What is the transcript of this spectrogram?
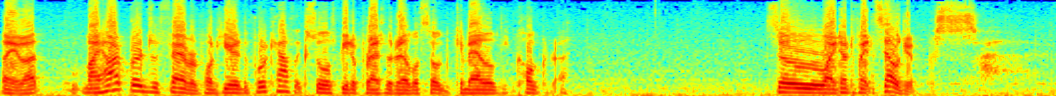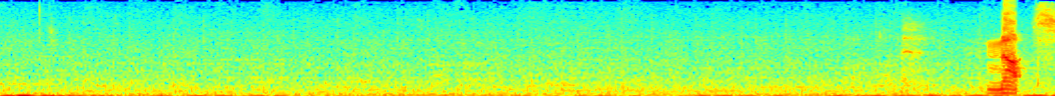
Wait, what? My heart burns with fervour upon hearing the poor Catholic souls being oppressed with the realm of Sultan Kamel the Conqueror. So, I don't fight the Seljuks. Nuts.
